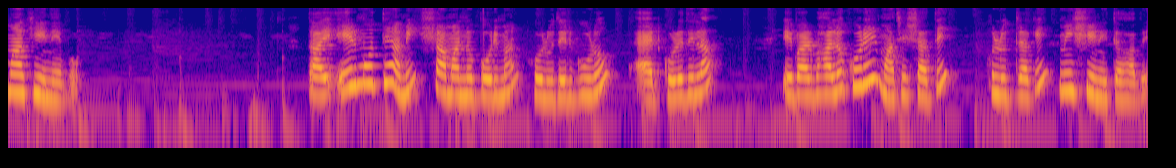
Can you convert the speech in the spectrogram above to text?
মাখিয়ে নেব। তাই এর মধ্যে আমি সামান্য পরিমাণ হলুদের গুঁড়ো অ্যাড করে দিলাম। এবার ভালো করে মাছের সাথে হলুদটাকে মিশিয়ে নিতে হবে।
